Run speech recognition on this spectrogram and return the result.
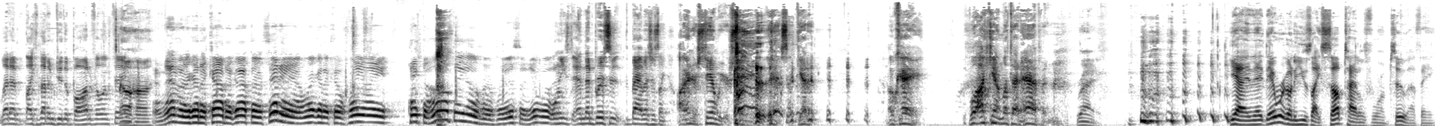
let him like let him do the Bond villain thing. uh huh. And then we're gonna come to Gotham City and we're gonna completely take the whole thing over, Bruce, and you And, will. he's, and then Bruce, is- the Batman's just like, I understand what you're saying. yes, I get it. Okay. Well, I can't let that happen. Right. yeah, and they, they were going to use like subtitles for him too. I think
